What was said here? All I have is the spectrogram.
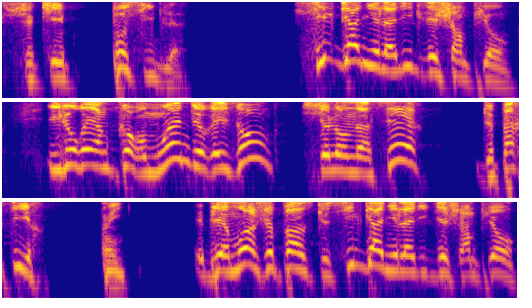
ce qui est possible. S'il gagne la Ligue des Champions, il aurait encore moins de raisons, selon Nasser, de partir. Eh bien, moi, je pense que s'il gagne la Ligue des Champions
